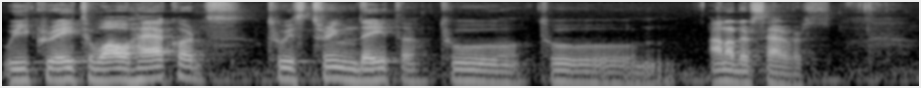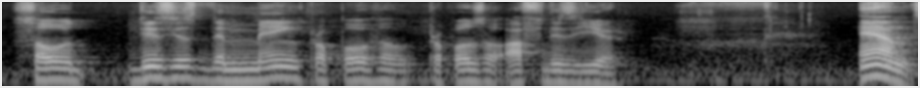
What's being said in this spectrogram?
we create WAL records to stream data to, to um, another servers. So this is the main proposal, proposal of this year. And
